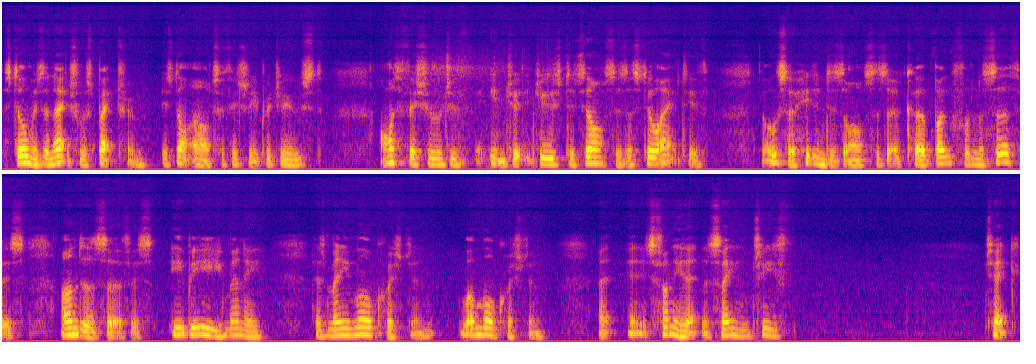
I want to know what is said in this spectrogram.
The storm is a natural spectrum. It's not artificially produced. Artificial induced disasters are still active. There are also hidden disasters that occur both on the surface, under the surface. EBE many has many more question. One more question. And it's funny that the same chief Czech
